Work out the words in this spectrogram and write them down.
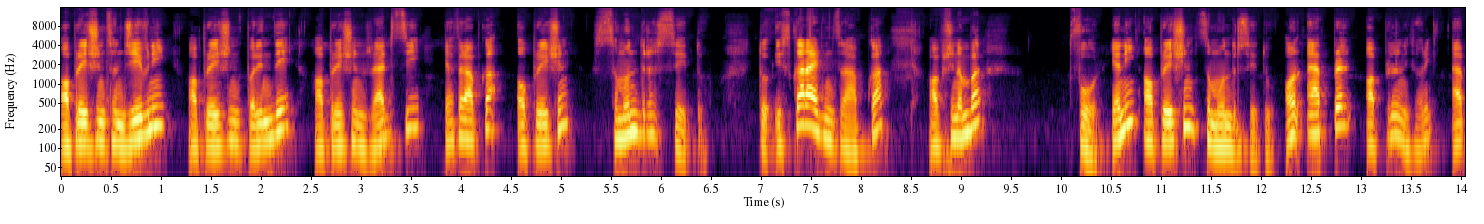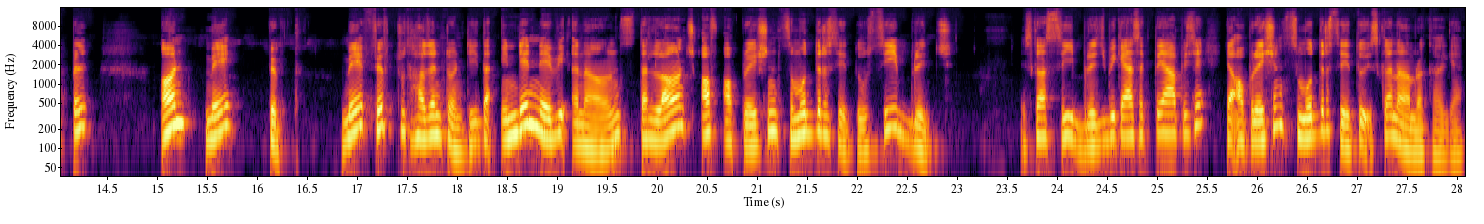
operation Sanjeevani operation Parinde operation red sea या फिर आपका ऑपरेशन समुद्र सेतु तो इसका राइट आंसर आपका ऑप्शन नंबर फोर यानी operation Samudra Setu. On April April नहीं sorry April on May fifth May fifth two thousand twenty the Indian navy announce the launch of operation Samudra Setu C ब्रिज इसका सी ब्रिज भी कह सकते हैं आप इसे, या ऑपरेशन समुद्र सेतु, इसका नाम रखा गया। है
